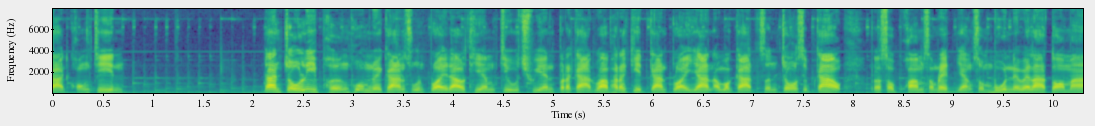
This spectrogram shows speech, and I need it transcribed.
กาศของจีน ด้านโจลี่เผิงผู้อำนวยการศูนย์ปล่อยดาวเทียมจิวเฉียนประกาศว่าภารกิจการปล่อยยานอวกาศสันโจ19 ประสบความสำเร็จอย่างสมบูรณ์ในเวลาต่อมา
